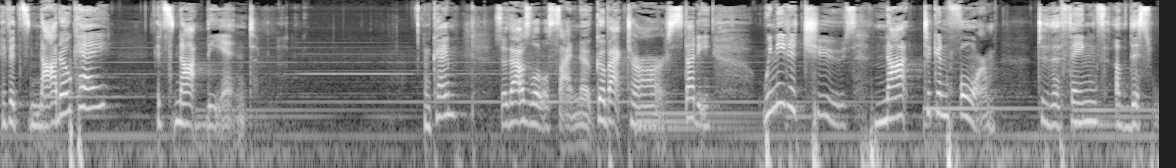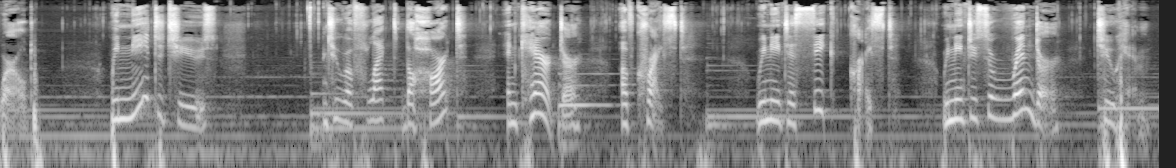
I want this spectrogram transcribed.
If it's not okay, it's not the end. Okay? So that was a little side note. Go back to our study. We need to choose not to conform to the things of this world. We need to choose to reflect the heart and character of Christ. We need to seek Christ. We need to surrender to Him.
